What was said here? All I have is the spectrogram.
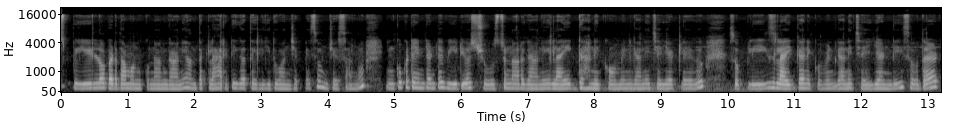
స్పీడ్లో పెడదాం అనుకున్నాను కానీ అంత క్లారిటీగా తెలియదు అని చెప్పేసి ఉంచేసాను ఇంకొకటి ఏంటంటే వీడియోస్ చూస్తున్నారు కానీ లైక్ కానీ కామెంట్ కానీ చేయట్లేదు సో ప్లీజ్ లైక్ కానీ కామెంట్ కానీ చెయ్యండి. సో దట్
